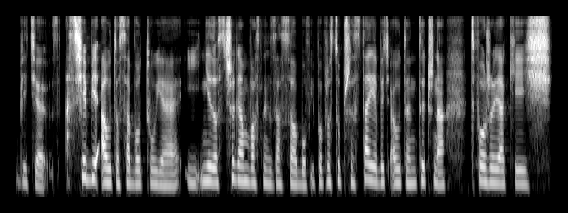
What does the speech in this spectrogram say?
wiecie, z siebie autosabotuję i nie dostrzegam własnych zasobów i po prostu przestaję być autentyczna, tworzę jakieś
